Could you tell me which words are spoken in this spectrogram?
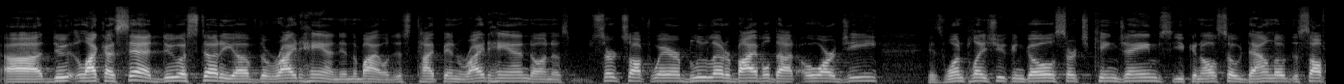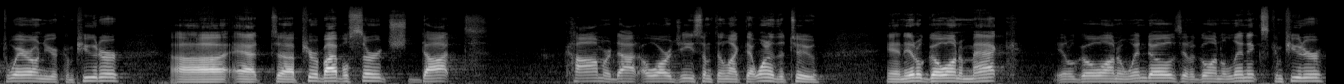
Uh, do, like I said, do a study of the right hand in the Bible. Just type in right hand on a search software, blueletterbible.org is one place you can go. Search King James. You can also download the software on your computer uh, at uh, purebiblesearch.com .com or .org, something like that, one of the two. And it'll go on a Mac, it'll go on a Windows, it'll go on a Linux computer.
